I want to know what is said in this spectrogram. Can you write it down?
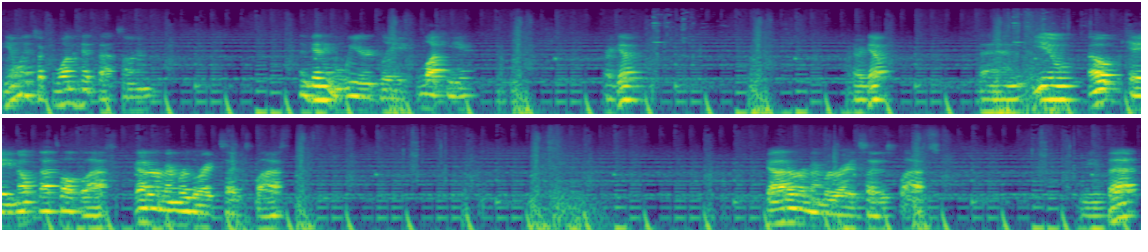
He only took one hit that time. And getting weirdly lucky. There we go. There we go. Then you. Okay, nope, that's all glass. Gotta remember the right side is glass. Gotta remember right side is glass. Give me that.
